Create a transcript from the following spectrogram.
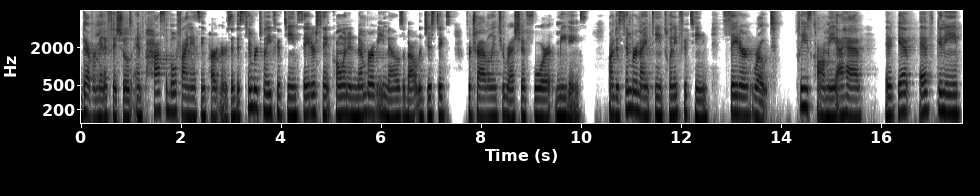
government officials and possible financing partners. In December 2015, Sater sent Cohen a number of emails about logistics for traveling to Russia for meetings. On December 19, 2015, Sater wrote, please call me. I have Evgeny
